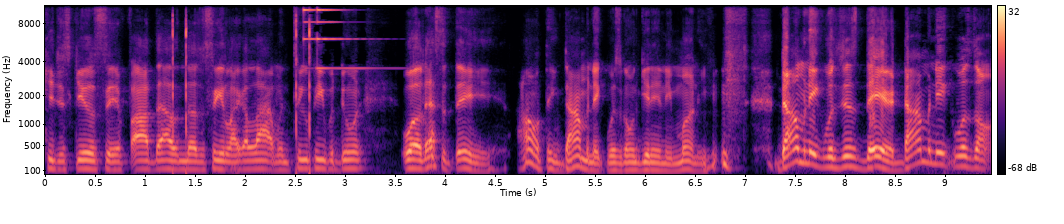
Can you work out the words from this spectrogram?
Kid Skills said five thousand doesn't seem like a lot when two people doing. Well, that's the thing. I don't think Dominic was gonna get any money. Dominic was just there. Dominic was the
